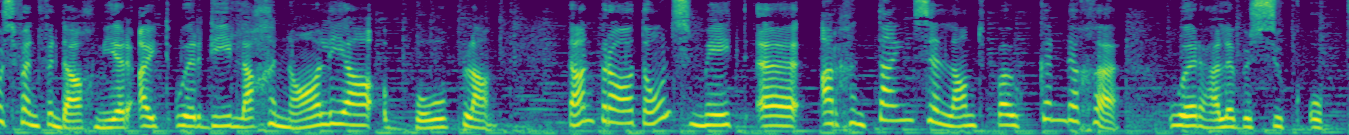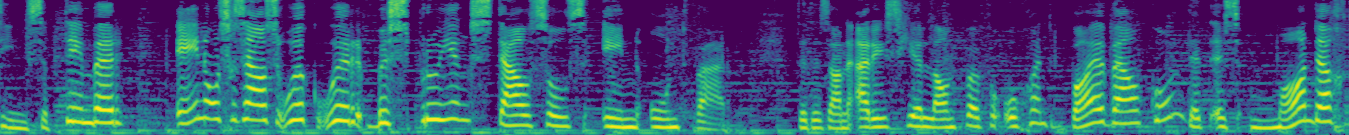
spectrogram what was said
Ons vind vandag meer uit oor die Lagenalia bolplant. Dan praat ons met 'n Argentynse landboukundige oor hulle besoek op 10 September en ons gesels ook oor besproeiingsstelsels en ontwerp. Dit is aan RSG Landbou vir oggend. Baie welkom. Dit is Maandag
